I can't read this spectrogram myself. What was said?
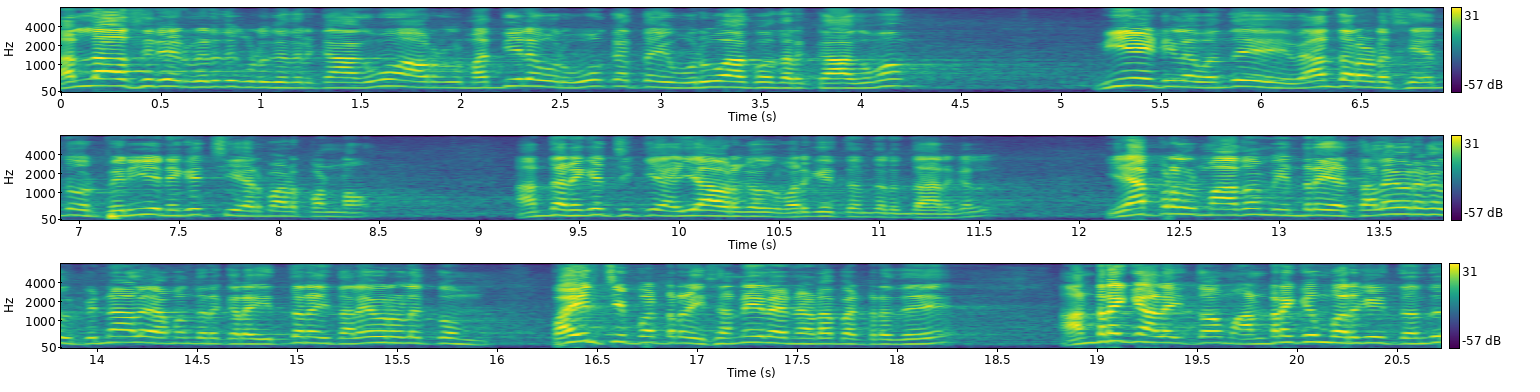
நல்லாசிரியர் விருது கொடுக்கறதற்காகவும் அவர்கள் மத்தியில் ஒரு ஊக்கத்தை உருவாக்குவதற்காகவும் விஐடியில் வந்து வேந்தரோட சேர்ந்து ஒரு பெரிய நிகழ்ச்சி ஏற்பாடு பண்ணோம். அந்த நிகழ்ச்சிக்கு ஐயா அவர்கள் வருகை தந்திருந்தார்கள். ஏப்ரல் மாதம் இன்றைய தலைவர்கள் பின்னாலே அமர்ந்திருக்கிற இத்தனை தலைவர்களுக்கும் பயிற்சி பட்டறை சென்னையில் நடைபெற்றது. அன்றைக்கு அழைத்தோம் அன்றைக்கும் வருகை தந்து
